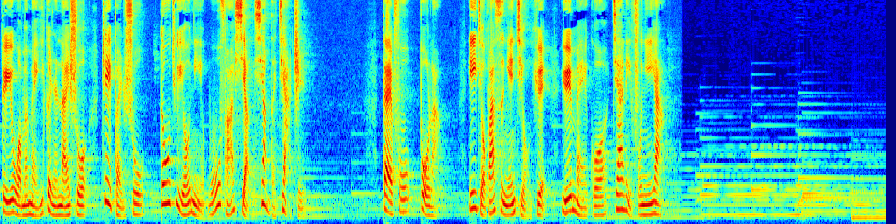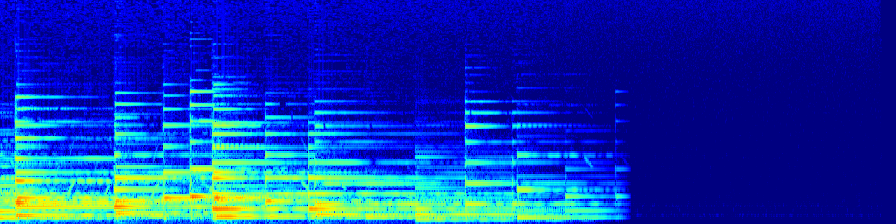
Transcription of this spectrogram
对于我们每一个人来说，这本书都具有你无法想象的价值。戴夫·布朗，一九八四年九月于美国加利福尼亚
